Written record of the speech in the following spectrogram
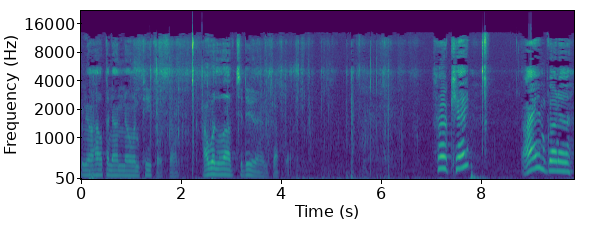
you know, helping unknown people. So I would love to do that and stuff. Okay, I am gonna.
